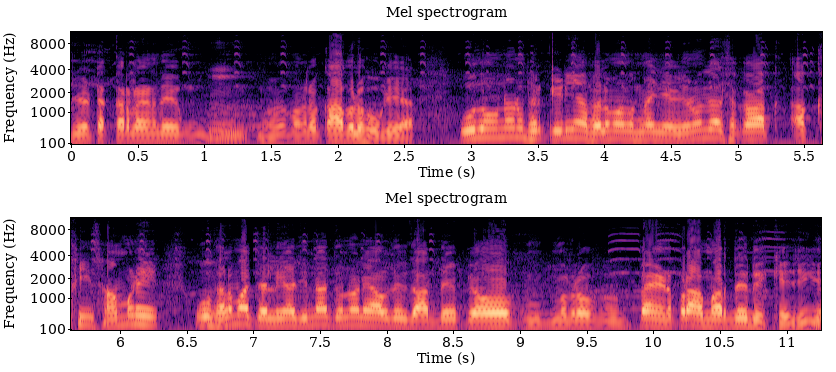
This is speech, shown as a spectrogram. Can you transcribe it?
ਦੇ ਟੱਕਰ ਲੈਣ ਦੇ ਮਤਲਬ ਕਾਬਲ ਹੋ ਗਏ ਆ। ਉਦੋਂ ਉਹਨਾਂ ਨੂੰ ਫਿਰ ਕਿਹੜੀਆਂ ਫਿਲਮਾਂ ਦਿਖਾਈਆਂ ਉਹਨਾਂ ਦਾ ਸਕਾ ਅੱਖੀ ਸਾਹਮਣੇ ਉਹ ਫਿਲਮਾਂ ਚੱਲੀਆਂ ਜਿਨ੍ਹਾਂ 'ਚ ਉਹਨਾਂ ਨੇ ਆਪਦੇ ਦਾਦੇ ਪਿਓ ਮਤਲਬ ਭੈਣ ਭਰਾ ਮਰਦੇ ਦੇਖੇ ਸੀਗੇ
